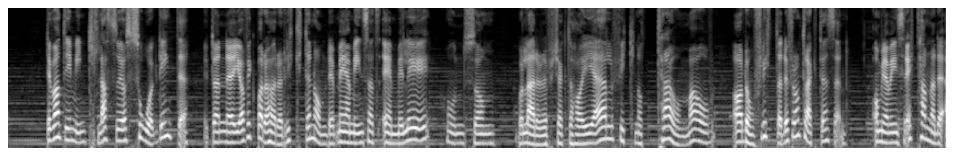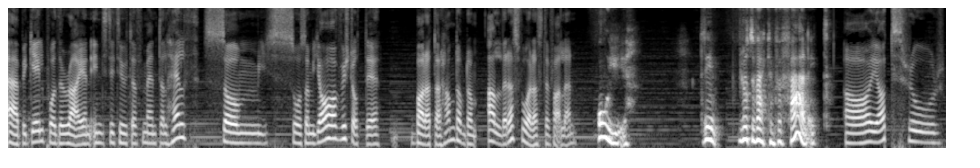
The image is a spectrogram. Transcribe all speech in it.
Det var inte i min klass och jag såg det inte, utan eh, jag fick bara höra rykten om det. Men jag minns att Emily, hon som vår lärare försökte ha ihjäl, fick något trauma och ja, de flyttade från trakten sen. Om jag minns rätt hamnade Abigail på The Ryan Institute of Mental Health som, så som jag har förstått det, bara tar hand om de allra svåraste fallen. Oj! Det låter verkligen förfärligt. Ja, jag tror...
